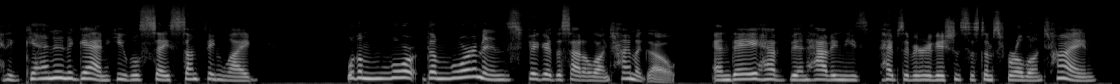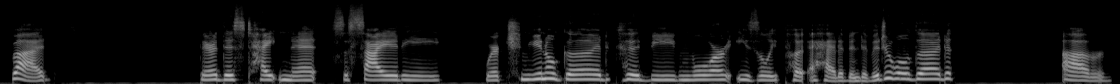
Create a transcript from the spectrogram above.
And again and again, he will say something like, well, the more the Mormons figured this out a long time ago, and they have been having these types of irrigation systems for a long time, but they're this tight knit society where communal good could be more easily put ahead of individual good. Um,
